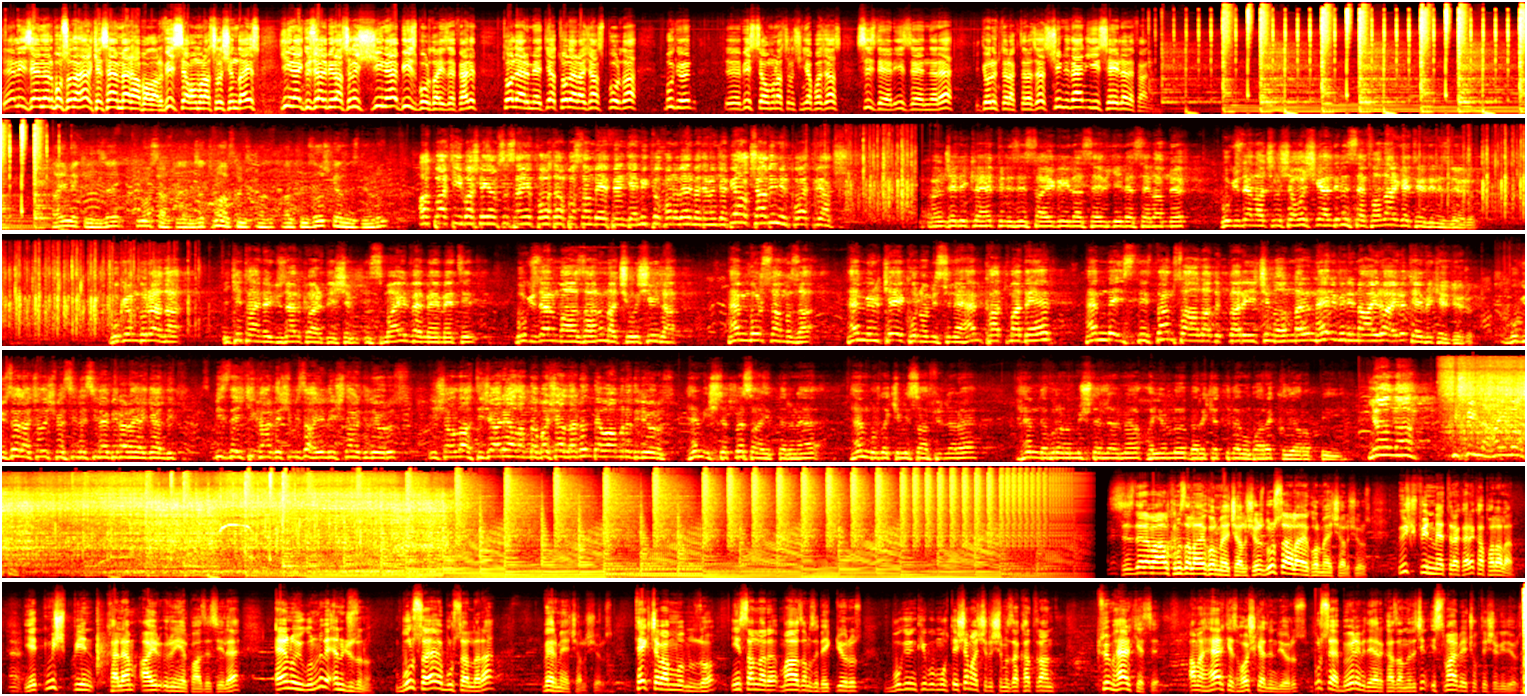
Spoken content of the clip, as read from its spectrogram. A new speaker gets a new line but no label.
Değerli izleyenler Bursa'dan herkese merhabalar. Visse Home'un açılışındayız. Yine güzel bir açılış. Yine biz buradayız efendim. Toler Medya, Toler Ajans burada. Bugün e, Visse Home'un açılışını yapacağız. Siz değerli izleyenlere görüntüler aktaracağız. Şimdiden iyi seyirler efendim.
Sayın vekilimize, tüm misafirlerimize, tüm halkımız, halkımıza hoş geldiniz diyorum.
AK Parti Başkan Yardımcısı Sayın Fuat Alparslan Beyefendi'ye mikrofonu vermeden önce bir alkış alabilir miyim? Kuvvetli bir alkış.
Öncelikle hepinizi saygıyla, sevgiyle selamlıyor. Bu güzel açılışa hoş geldiniz, sefalar getirdiniz diyorum. Bugün burada iki tane güzel kardeşim İsmail ve Mehmet'in bu güzel mağazanın açılışıyla hem Bursa'mıza hem ülke ekonomisine hem katma değer hem de istihdam sağladıkları için onların her birini ayrı ayrı tebrik ediyorum.
Bu güzel açılış vesilesiyle bir araya geldik. Biz de iki kardeşimize hayırlı işler diliyoruz. İnşallah ticari alanda başarılarının devamını diliyoruz.
hem işletme sahiplerine hem buradaki misafirlere hem de buranın müşterilerine hayırlı, bereketli ve mübarek kıl ya Rabbi.
Ya Allah, Bismillah, hayırlı olsun.
Sizlere ve halkımıza layık olmaya çalışıyoruz. Bursa'ya layık olmaya çalışıyoruz. 3000 metrekare kapalı alan. 70 bin kalem ayrı ürün yelpazesiyle en uygununu ve en ucuzunu Bursa'ya ve Bursalılara vermeye çalışıyoruz. Tek çabamız o. İnsanları mağazamızı bekliyoruz. Bugünkü bu muhteşem açılışımıza katılan tüm herkesi ama herkese hoş geldin diyoruz. Bursa'ya böyle bir değer kazandığı için İsmail Bey'e çok teşekkür ediyoruz.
